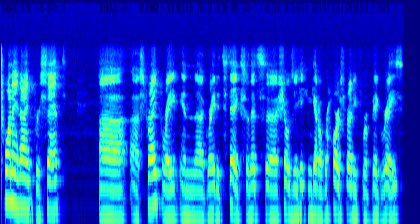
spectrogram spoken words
29% uh, uh, strike rate in uh, graded stakes. So that uh, shows you he can get a horse ready for a big race.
